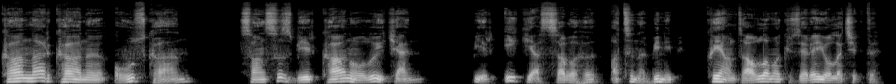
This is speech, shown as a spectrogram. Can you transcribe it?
Kağanlar Kağan'ı Oğuz Kağan, sansız bir Kağanoğlu iken bir ilk yaz sabahı atına binip kıyantı avlamak üzere yola çıktı.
